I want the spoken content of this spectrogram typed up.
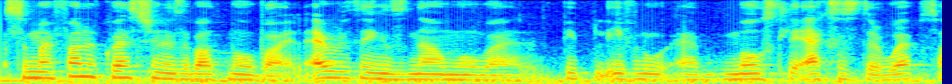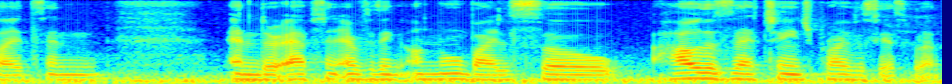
So my final question is about mobile. Everything is now mobile. People even uh, mostly access their websites and and their apps and everything on mobile. So how does that change privacy as well?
